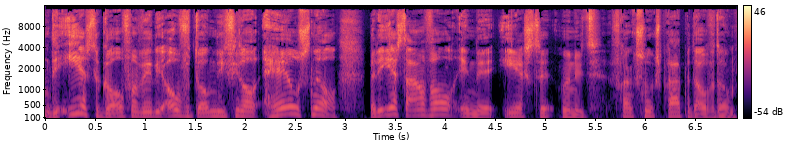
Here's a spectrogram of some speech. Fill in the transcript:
1-1. De eerste goal van Willy Overtoom die viel al heel snel. Bij de eerste aanval in de eerste minuut. Frank Snoeks praat met Overtoom.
